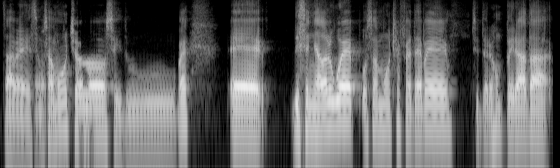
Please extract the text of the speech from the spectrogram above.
¿Sabes? Se usa mucho si tú. Pues, eh, diseñador web usa mucho FTP. Si tú eres un pirata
